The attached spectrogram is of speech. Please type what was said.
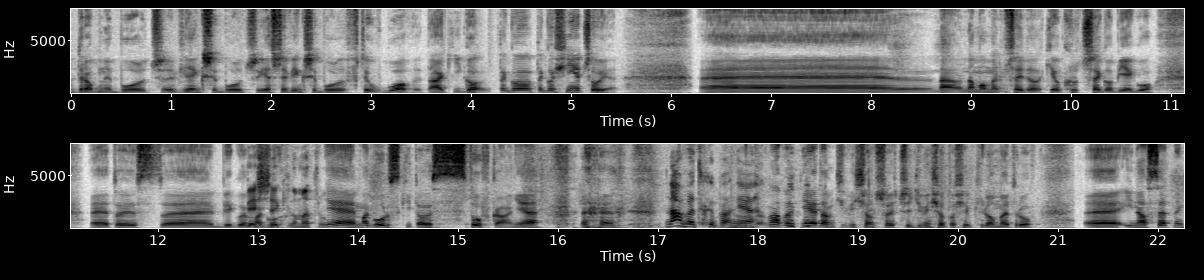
drobny ból, czy większy ból, czy jeszcze większy ból w tył głowy, tak? I go, tego, tego się nie czuje. Na, na moment przejdę do takiego krótszego biegu. To jest e, biegłem 200 Magur... kilometrów? Nie, Magórski, to jest stówka, nie? Nawet chyba nie. Nawet nie, tam 96 czy 98 kilometrów. E, I na setnym,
